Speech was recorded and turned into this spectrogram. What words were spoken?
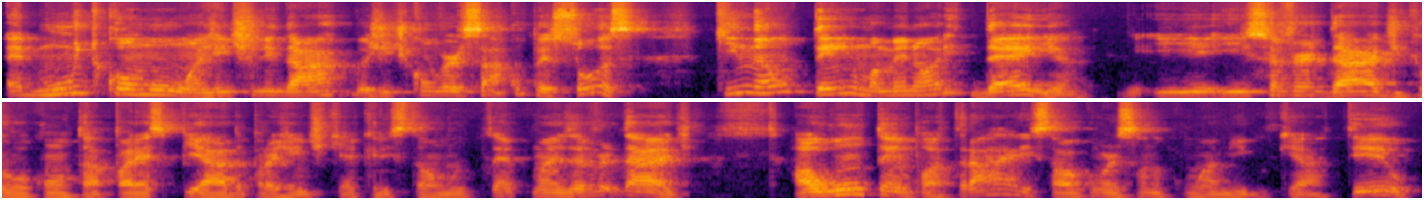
é muito comum a gente lidar, a gente conversar com pessoas que não têm uma menor ideia. E isso é verdade que eu vou contar. Parece piada para gente que é cristão há muito tempo, mas é verdade. Algum tempo atrás, estava conversando com um amigo que é ateu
